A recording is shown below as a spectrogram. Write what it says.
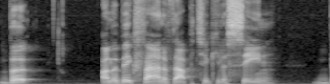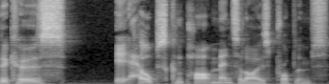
but I'm a big fan of that particular scene because it helps compartmentalize problems.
